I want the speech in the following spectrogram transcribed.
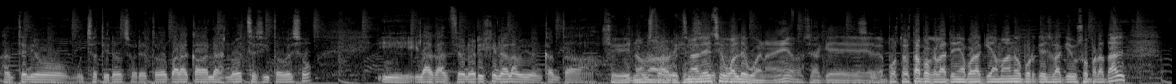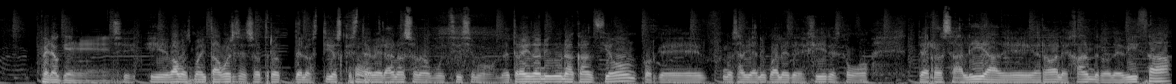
han tenido mucho tirón, sobre todo para acabar las noches y todo eso. Y, y la canción original a mí me encanta. Sí, no, no, la original es igual de buena, ¿eh? O sea que Sí. he puesto esta porque la tenía por aquí a mano porque es la que uso para tal, pero que... Sí, y vamos, My Towers es otro de los tíos que este Oh. verano ha sonado muchísimo. No he traído ninguna canción porque no sabía ni cuál elegir. Es como de Rosalía, de Raúl Alejandro, de Biza.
